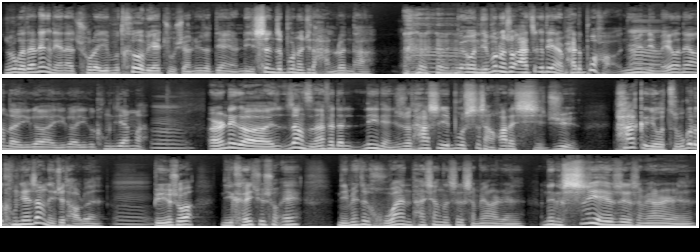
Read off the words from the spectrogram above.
如果在那个年代出了一部特别主旋律的电影，你甚至不能去谈论它，嗯 不你不能说啊这个电影拍的不好，因为你嗯没有那样的一个一个一个空间嘛。嗯而那个让子弹飞的另一点就是说，它是一部市场化的喜剧，它有足够的空间让你去讨论。嗯比如说，你可以去说，哎，里面这个胡安他像的是个什么样的人？那个师爷又是个什么样的人？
